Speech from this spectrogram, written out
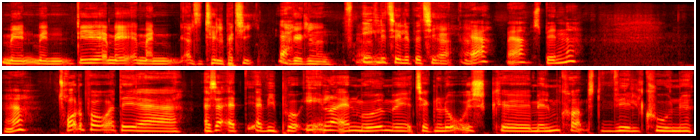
men, men det er med, at man, altså telepati ja. i virkeligheden. Egentlig altså, telepati. Ja, ja. ja, ja spændende. Ja. Tror du på, at det er... Altså, at, at vi på en eller anden måde med teknologisk øh, mellemkomst vil kunne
